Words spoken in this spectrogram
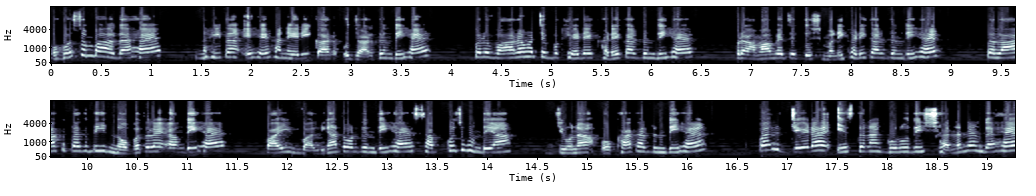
ਉਹ ਸੰਭਾਲਦਾ ਹੈ, ਨਹੀਂ ਤਾਂ ਇਹ ਹਨੇਰੀ ਘਰ ਉਜਾੜ ਦਿੰਦੀ ਹੈ, ਪਰਿਵਾਰਾਂ ਵਿੱਚ ਬਖੇੜੇ ਖੜੇ ਕਰ ਦਿੰਦੀ ਹੈ, ਭਰਾਵਾਂ ਵਿੱਚ ਦੁਸ਼ਮਣੀ ਖੜੀ ਕਰ ਦਿੰਦੀ ਹੈ, ਤਲਾਕ ਤੱਕ ਦੀ ਨੌਬਤ ਲੈ ਆਉਂਦੀ ਹੈ ਪਾਈ ਵਾਲੀਆਂ ਤੋੜ ਦਿੰਦੀ ਹੈ, ਸਭ ਕੁਝ ਹੁੰਦਿਆਂ ਜਿਉਣਾ ਔਖਾ ਕਰ ਦਿੰਦੀ ਹੈ। ਪਰ ਜਿਹੜਾ ਇਸ ਤਰ੍ਹਾਂ ਗੁਰੂ ਦੀ ਸ਼ਰਨ ਲੈਂਦਾ ਹੈ,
